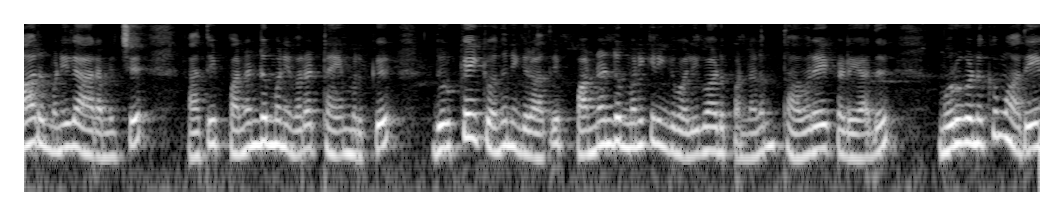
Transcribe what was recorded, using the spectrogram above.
ஆறு மணியில் ஆரம்பித்து ராத்திரி பன்னெண்டு மணி வரை டைம் இருக்குது துர்க்கைக்கு வந்து நீங்கள் ராத்திரி பன்னெண்டு மணிக்கு நீங்கள் வழிபாடு பண்ணாலும் தவறே கிடையாது. முருகனுக்கும் அதே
